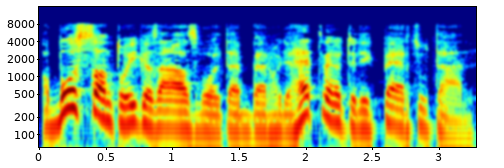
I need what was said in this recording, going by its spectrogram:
A bosszantó igazán az volt ebben, hogy a 75. perc után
